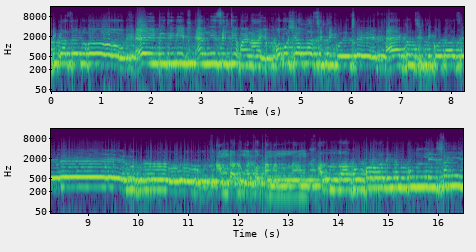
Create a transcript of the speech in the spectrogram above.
ঠিক আছে নূহ এই পৃথিবী এমনি সৃষ্টি হয় নাই। অবশ্যই আল্লাহ সৃষ্টি করেছে একজন সৃষ্টিকর্তা আছে আমরা তোমার কথা মানলাম। আল্লাহ খালিকু কুল্লি শাইইন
